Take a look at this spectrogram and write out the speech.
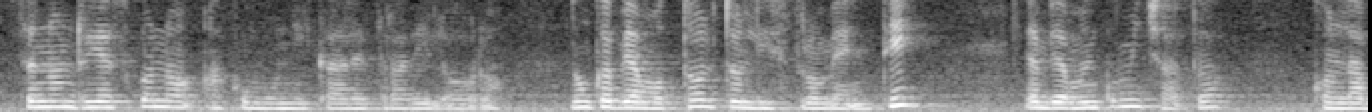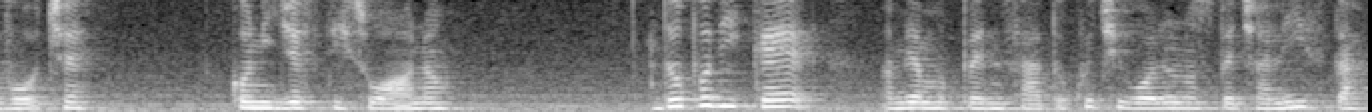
se non riescono a comunicare tra di loro. Dunque abbiamo tolto gli strumenti e abbiamo incominciato con la voce, con i gesti suono. Dopodiché abbiamo pensato, qui ci vuole uno specialista,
